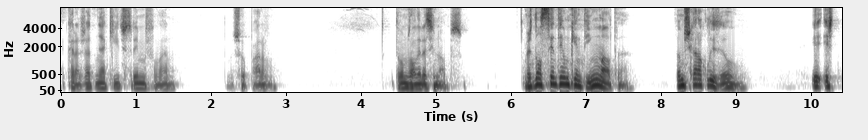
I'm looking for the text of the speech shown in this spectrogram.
Ah, cara, já tinha aqui, distraí-me a falar. Mas sou parvo. Então vamos lá ler a sinopse. Mas não se sentem um quentinho, malta. Vamos chegar ao Coliseu. Este,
